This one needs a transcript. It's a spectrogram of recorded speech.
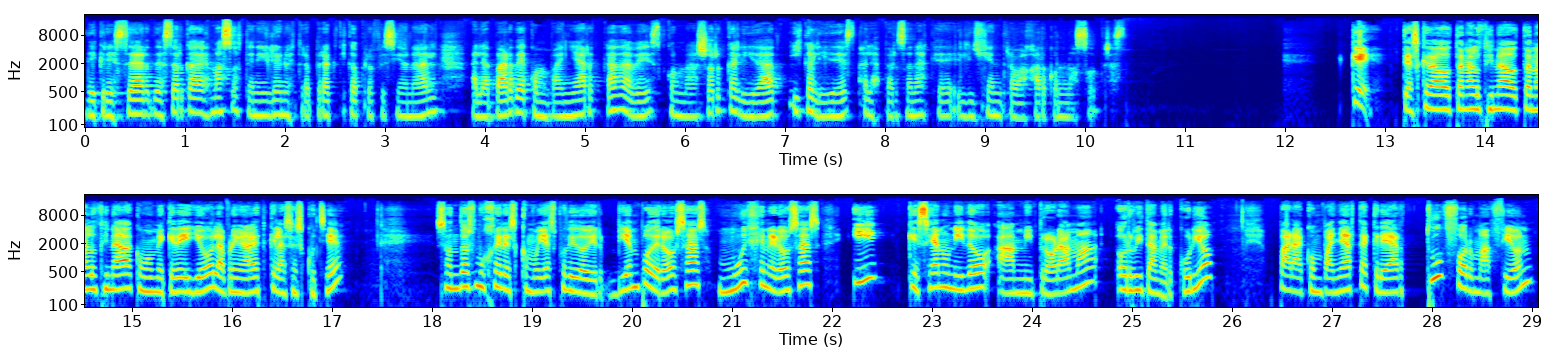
de crecer, de hacer cada vez más sostenible nuestra práctica profesional, a la par de acompañar cada vez con mayor calidad y calidez a las personas que eligen trabajar con nosotras. ¿Qué? ¿Te has quedado tan alucinado, tan alucinada como me quedé yo la primera vez que las escuché? Son dos mujeres, como ya has podido oír, bien poderosas, muy generosas y que se han unido a mi programa Órbita Mercurio para acompañarte a crear tu formación,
